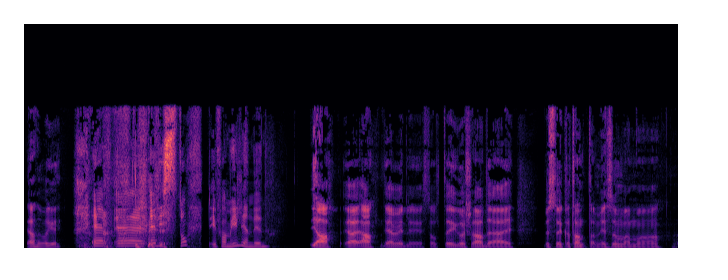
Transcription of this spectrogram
ja, det var gøy. Er, er, de stolt i familien din? Ja, ja, ja, de er veldig stolte. I går så hadde jeg besøk av tanta mi, som var med og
